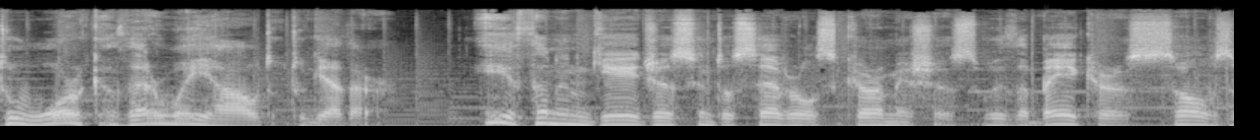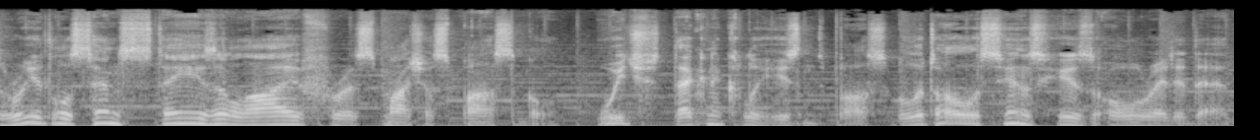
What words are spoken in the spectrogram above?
to work their way out together. Ethan engages into several skirmishes with the Bakers, solves riddles and stays alive for as much as possible, which technically isn't possible at all since he's already dead.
